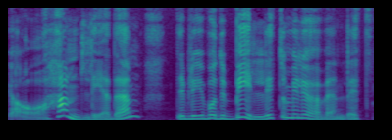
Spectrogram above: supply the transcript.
ja, handleden? Det blir ju både billigt och miljövänligt.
